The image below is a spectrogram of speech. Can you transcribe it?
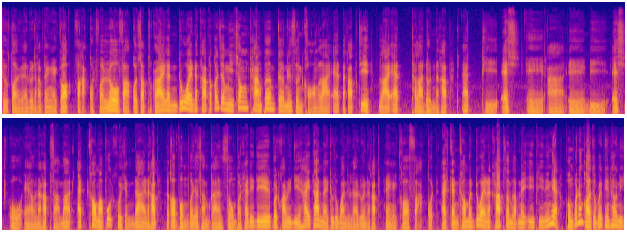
ทุกตอนอยู่แล้วด้วยนะครับถ้ายังไงก็ฝากกด Follow ฝากกด Subscribe กันด้วยนะครับแล้วก็จะมีช่องทางเพิ่มเติมในส่วนของ Line แอดนะครับที่ Line @tharadhol นะครับ T H A R A D H O L นะครับ สามารถ add เข้ามาพูดคุยกันได้นะครับ แล้วก็ผมก็จะทำการส่งพอดแคสต์ดีๆ บทความดีๆ ให้ท่านในทุกๆวันอยู่แล้วด้วยนะครับอย่างไรก็ฝากกด add กันเข้ามาด้วยนะครับสำหรับใน EP นี้เนี่ย ผมก็ต้องขอจบไว้เพียงเท่านี้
